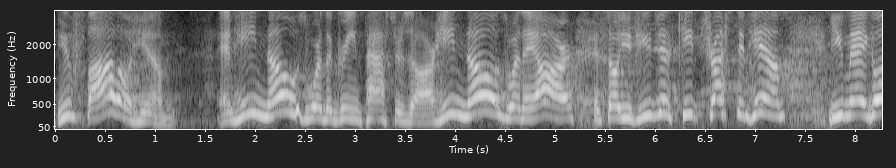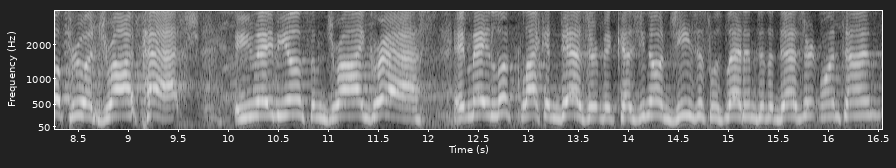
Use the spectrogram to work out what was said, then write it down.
You follow him. And he knows where the green pastures are. He knows where they are. And so if you just keep trusting him, you may go through a dry patch. You may be on some dry grass. It may look like a desert because you know Jesus was led into the desert one time.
